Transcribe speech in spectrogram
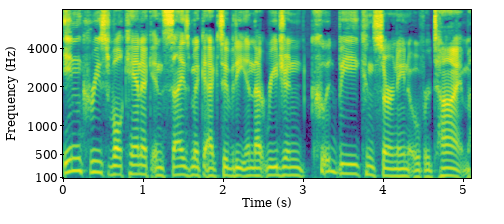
increased volcanic and seismic activity in that region could be concerning over time.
